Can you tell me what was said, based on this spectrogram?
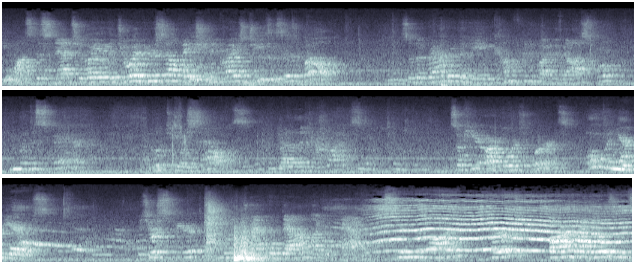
He wants to snatch away the joy of your salvation in Christ Jesus as well. So that rather than being comforted by the gospel, you would despair and look to yourselves rather than to Christ. So here are Lord's words. Open your ears. Is your spirit feeling trampled down like a pack, sinned upon, hurt, harmed by those who would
